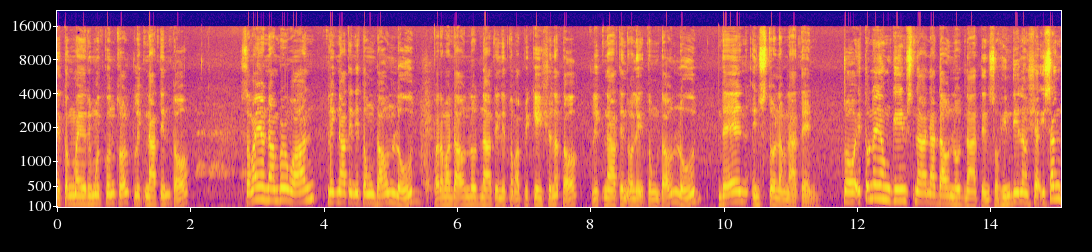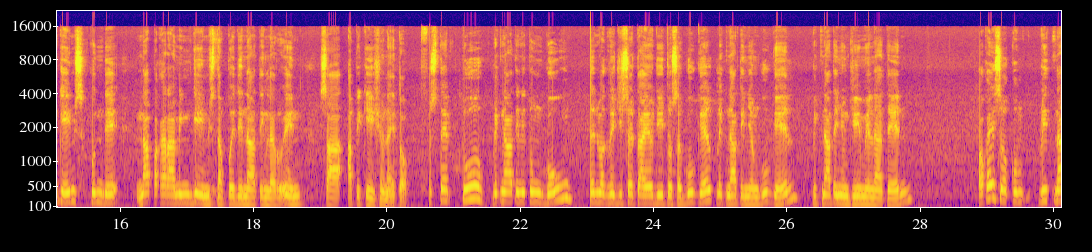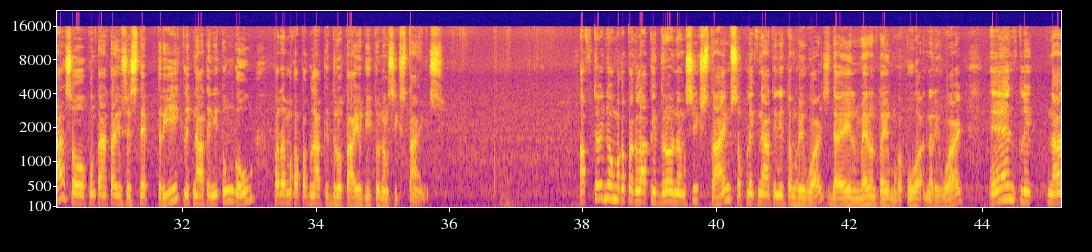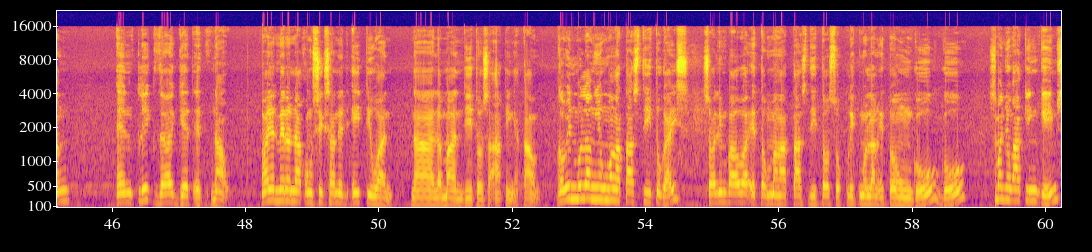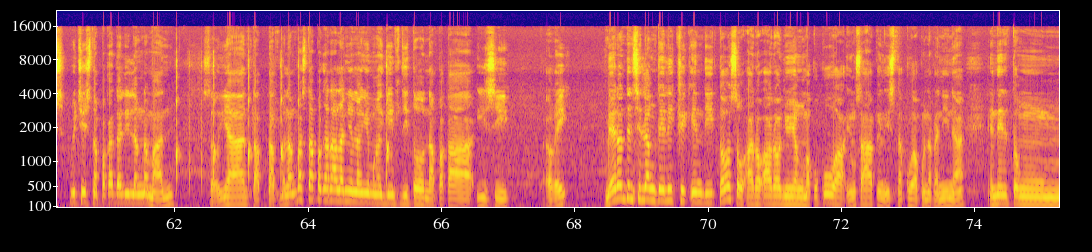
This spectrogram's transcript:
itong may remote control, click natin to. So, ngayon, number one, click natin itong download para ma-download natin itong application na to. Click natin ulit itong download. Then, install lang natin. So, ito na yung games na na-download natin. So, hindi lang siya isang games, kundi napakaraming games na pwede nating laruin sa application na ito. Step 2, click natin itong go. Then, mag-register tayo dito sa Google. Click natin yung Google. Click natin yung Gmail natin. Okay, so complete na. So, punta na tayo sa step 3. Click natin itong go para makapag-lucky draw tayo dito ng 6 times. After nyo makapag-lucky draw ng 6 times, so click natin itong rewards dahil meron tayong makakuha na reward and click ng and click the get it now. Ngayon meron na akong 681 na laman dito sa aking account. Gawin mo lang yung mga task dito guys. So halimbawa itong mga task dito, so click mo lang itong go, go. Saman yung aking games which is napakadali lang naman. So yan, tap tap mo lang. Basta pag-aralan nyo lang yung mga games dito, napaka easy Okay? Meron din silang daily check-in dito. So, araw-araw nyo yung makukuha. Yung sa akin is nakuha ko na kanina. And then, itong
